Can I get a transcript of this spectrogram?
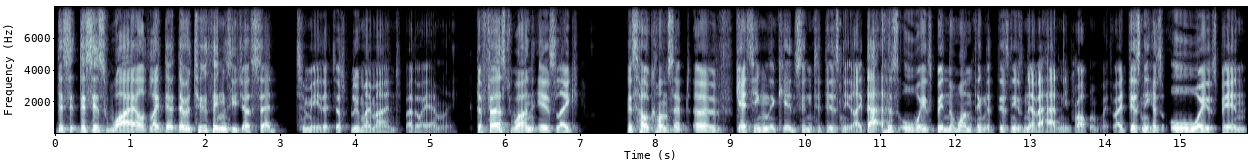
This is this is wild. Like there, there were two things you just said to me that just blew my mind by the way emily. The first one is like this whole concept of getting the kids into Disney, like that has always been the one thing that Disney's never had any problem with, right? Disney has always been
